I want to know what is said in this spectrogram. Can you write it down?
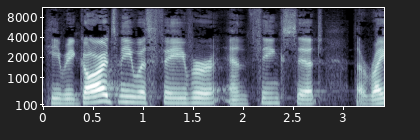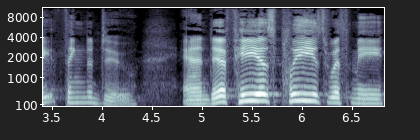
he regards me with favor and thinks it the right thing to do, and if he is pleased with me,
